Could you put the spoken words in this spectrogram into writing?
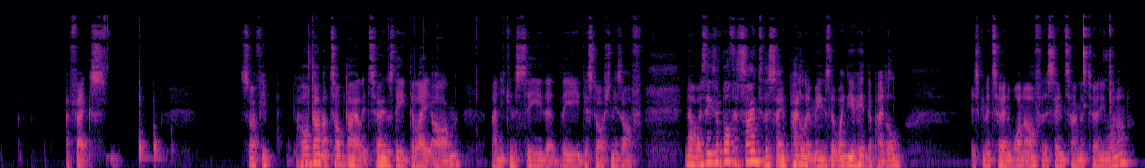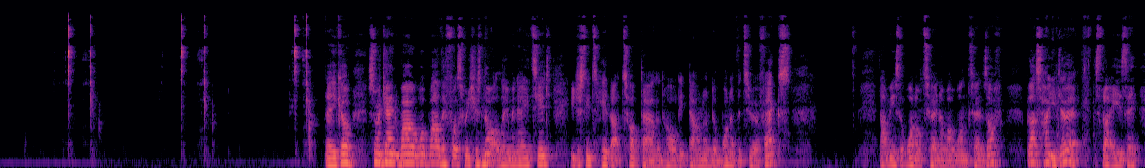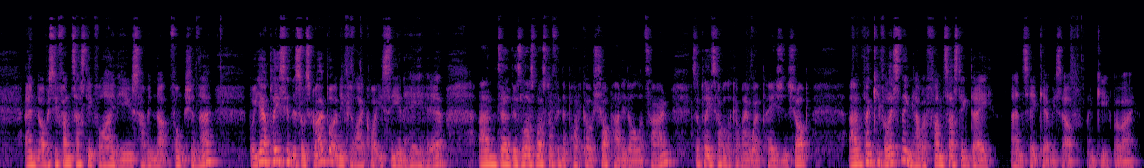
effects. So if you hold down that top dial, it turns the delay on and you can see that the distortion is off. Now, as these are both assigned to the same pedal, it means that when you hit the pedal, it's going to turn one off at the same time as turning one on. There you go. So again, while while the foot switch is not illuminated, you just need to hit that top dial and hold it down under one of the two effects. That means that one will turn on while one turns off. But that's how you do it. It's that easy. And obviously fantastic for live use, having that function there. But yeah, please hit the subscribe button if you like what you see and hear here. And uh, there's loads more stuff in the Pod Go shop added all the time. So please have a look at my webpage and shop. And thank you for listening. Have a fantastic day and take care of yourself. Thank you. Bye-bye.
